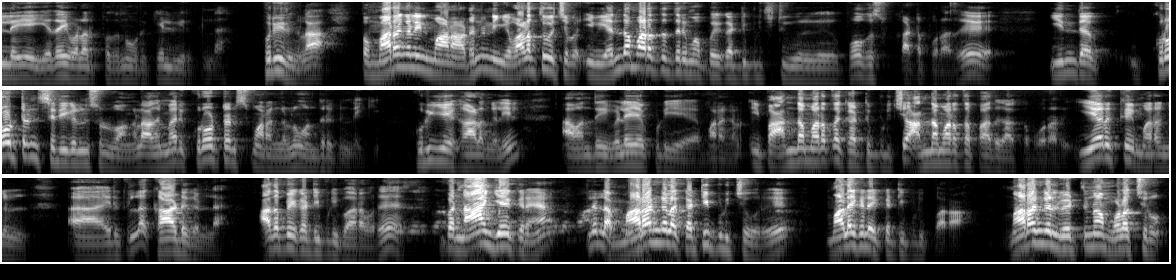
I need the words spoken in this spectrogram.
இல்லையே எதை வளர்ப்பதுன்னு ஒரு கேள்வி இருக்குல்ல? புரியுதுங்களா? இப்போ மரங்களின் மாநாடுன்னு நீங்கள் வளர்த்து வச்ச இவ எந்த மரத்தை திரும்ப போய் கட்டி பிடிச்சிட்டு இவரு ஃபோகஸ் காட்ட போகிறாரு இந்த குரோட்டன் செடிகள்னு சொல்லுவாங்களா அது மாதிரி குரோட்டன்ஸ் மரங்களும் வந்திருக்கு இன்னைக்கு. குறுகிய காலங்களில் வந்து விளையக்கூடிய மரங்கள். இப்போ அந்த மரத்தை கட்டிப்பிடிச்சி அந்த மரத்தை பாதுகாக்க போகிறாரு இயற்கை மரங்கள் இருக்குல்ல காடுகளில். அதை போய் கட்டிப்பிடிப்பார் அவர்? இப்போ நான் கேட்குறேன் இல்லை இல்லை மரங்களை கட்டி பிடிச்சவர் மலைகளை கட்டி பிடிப்பாரா? மரங்கள் வெட்டுனா முளைச்சிரும்.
